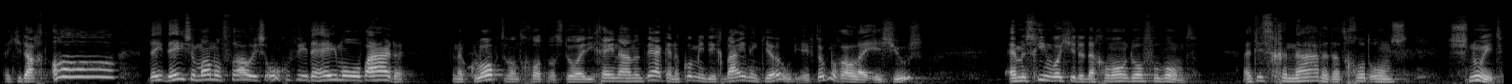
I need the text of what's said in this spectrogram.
dat je dacht, oh, deze man of vrouw is ongeveer de hemel op aarde. En dat klopt, want God was door diegene aan het werk. En dan kom je dichtbij en denk je, oh, die heeft ook nog allerlei issues. En misschien word je er dan gewoon door verwond. Het is genade dat God ons snoeit.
